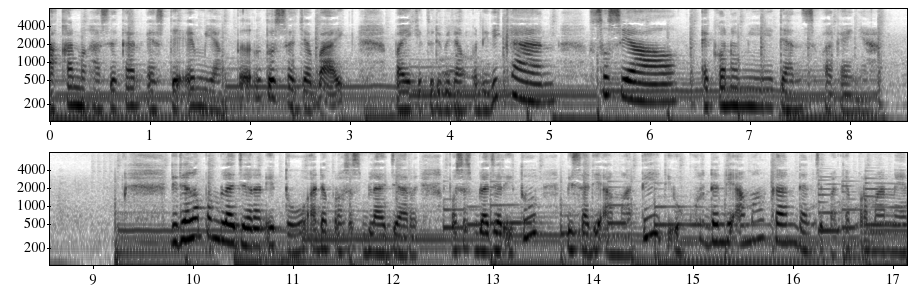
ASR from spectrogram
akan menghasilkan SDM yang tentu saja baik baik itu di bidang pendidikan, sosial, ekonomi dan sebagainya. Di dalam pembelajaran itu ada proses belajar. Proses belajar itu bisa diamati, diukur dan diamalkan dan sifatnya permanen.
